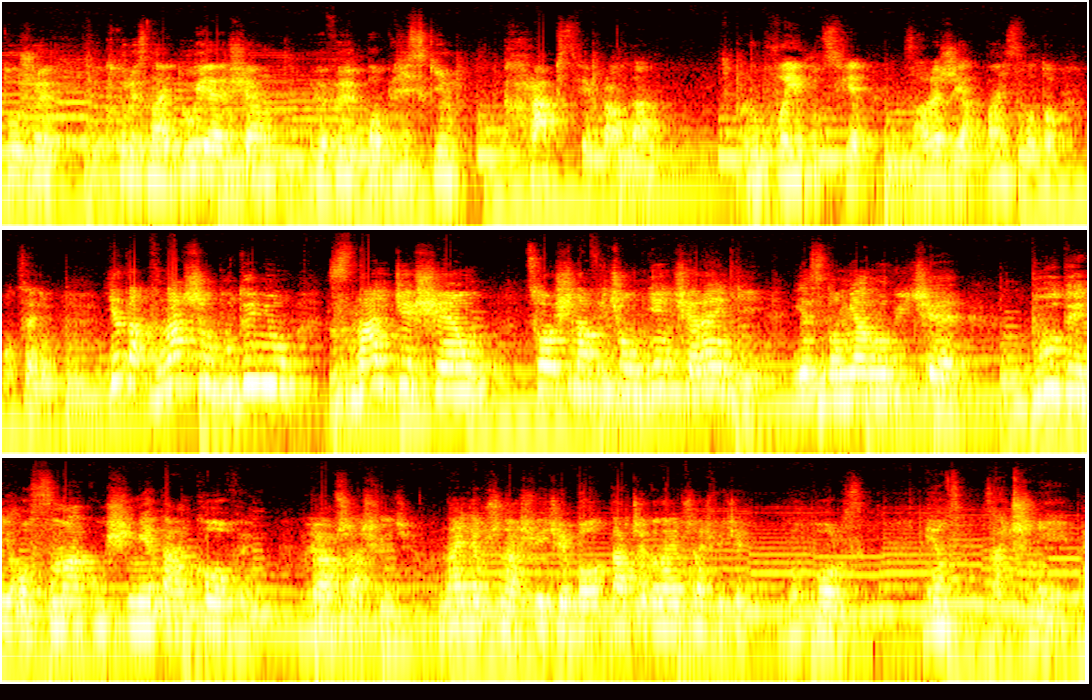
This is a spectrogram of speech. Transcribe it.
którzy, który znajduje się w pobliskim hrabstwie, prawda? Lub województwie, zależy jak Państwo to ocenią. Jednak w naszym budyniu znajdzie się coś na wyciągnięcie ręki. Jest to mianowicie budyń o smaku śmietankowym. Najlepszy Prawda? na świecie. Najlepszy na świecie, bo dlaczego najlepszy na świecie? Bo polski. Więc zacznijmy.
